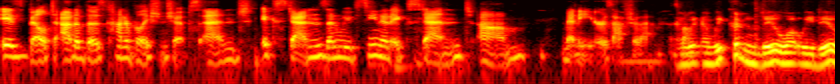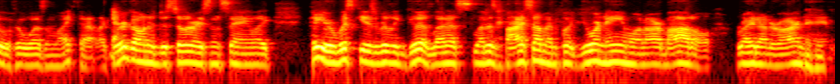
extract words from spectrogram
is built out of those kind of relationships and extends and we've seen it extend um many years after that as and we, and we couldn't do what we do if it wasn't like that. Like Yeah. we're going to distilleries and saying like, "Hey, your whiskey is really good. Let us let us buy some and put your name on our bottle right under our Mhm. name."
